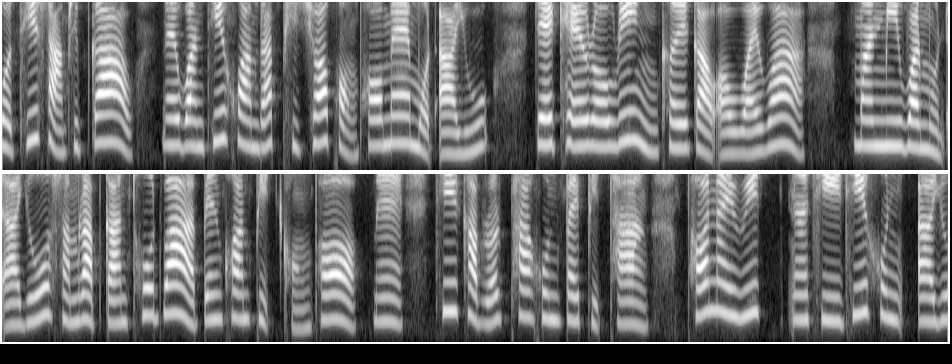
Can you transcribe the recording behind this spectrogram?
บทที่ 39 ในวันที่ความรับผิดชอบของพ่อแม่หมดอายุ J.K. Rowling เคยกล่าวเอาไว้ว่า มันมีวันหมดอายุสำหรับการโทษว่าเป็นความผิดของพ่อ แม่ ที่ขับรถพาคุณไปผิดทาง เพราะในวินาทีที่คุณอายุ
